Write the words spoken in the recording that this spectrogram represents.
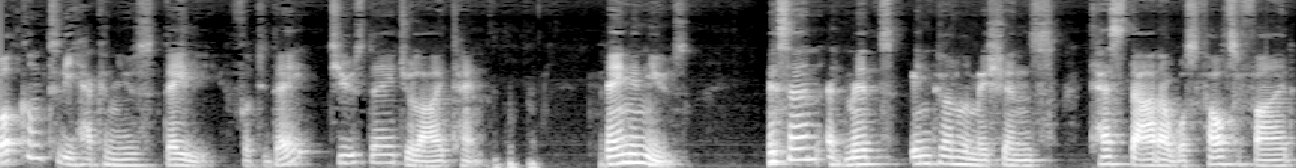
Welcome to the Hacker News Daily for today, Tuesday, July 10. Today in the news, Nissan admits internal emissions test data was falsified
